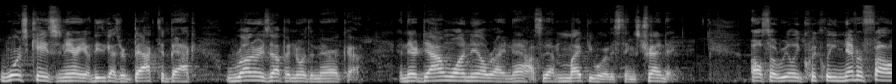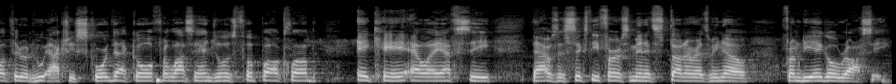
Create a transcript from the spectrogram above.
worst case scenario, these guys are back-to-back runners-up in North America. And they're down 1-0 right now, so that might be where this thing's trending. Also, really quickly, never followed through on who actually scored that goal for Los Angeles Football Club, aka LAFC. That was a 61st minute stunner, as we know, from Diego Rossi.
